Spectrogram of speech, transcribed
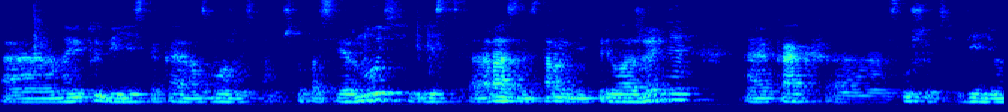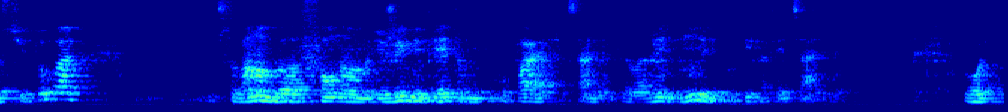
На YouTube есть такая возможность там что-то свернуть, есть разные сторонние приложения, как слушать видео с YouTube, чтобы оно было в фоновом режиме, при этом не покупая официальное приложение, купив официальное. Вот.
